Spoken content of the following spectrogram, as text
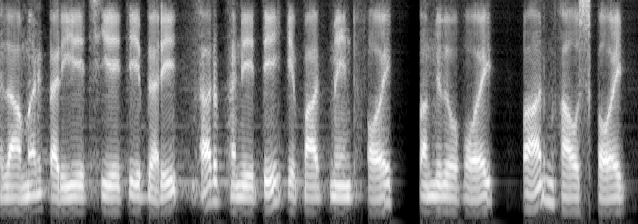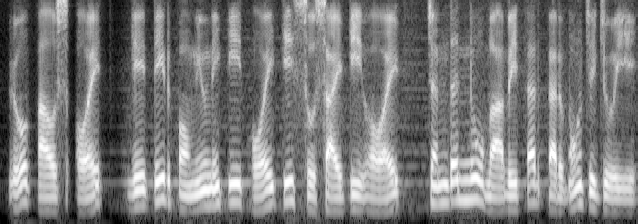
ભલામણ કરીએ છીએ કે દરેક ઘર અને તે એપાર્ટમેન્ટ હોય, બંગલો હોય, ફાર્મ હાઉસ હોય રો હાઉસ હોય, ગેટેડ કોમ્યુનિટી હોય કે સોસાયટી હોય ચંદનનું વાવેતર કરવું જ જોઈએ.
